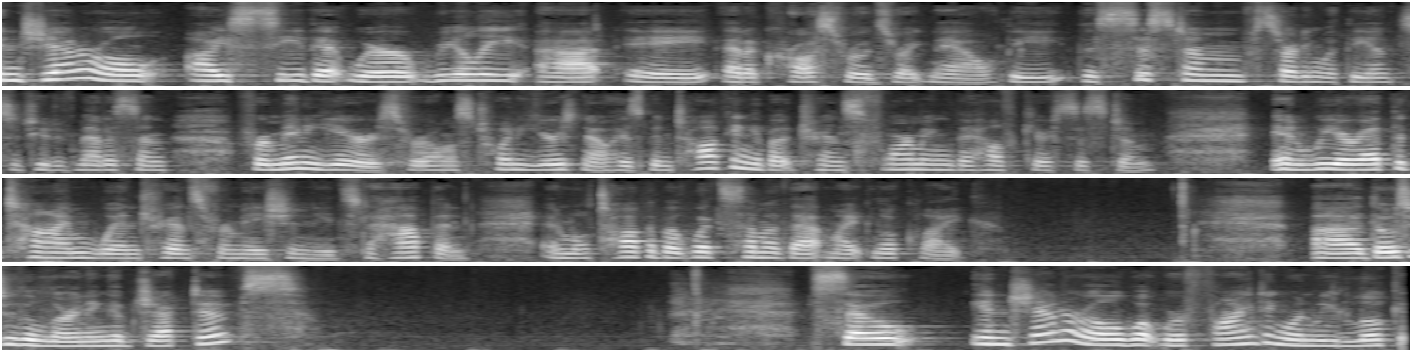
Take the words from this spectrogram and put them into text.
In general, I see that we're really at a, at a crossroads right now. The, the system, starting with the Institute of Medicine, for many years, for almost 20 years now, has been talking about transforming the healthcare system. And we are at the time when transformation needs to happen. And we'll talk about what some of that might look like. Uh, those are the learning objectives. So, in general, what we're finding when we look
